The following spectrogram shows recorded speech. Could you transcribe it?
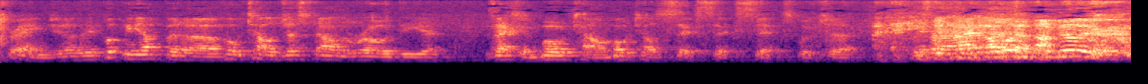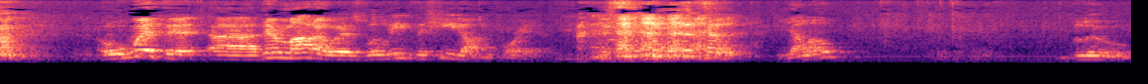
Strange, you know. They put me up at a hotel just down the road. The uh, it was actually a motel, Motel Six Six Six, which uh, was, I, I wasn't familiar with it. Uh, their motto is, "We'll leave the heat on for you." Yellow, blue,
